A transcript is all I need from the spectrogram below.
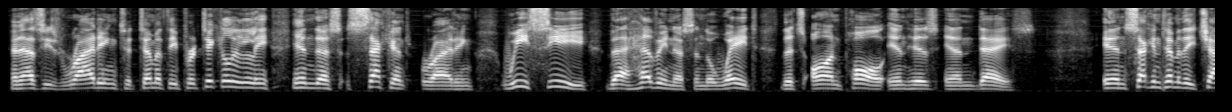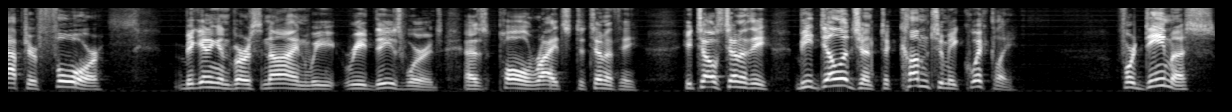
and as he's writing to Timothy, particularly in this second writing, we see the heaviness and the weight that's on Paul in his end days. In 2 Timothy chapter 4, beginning in verse 9, we read these words as Paul writes to Timothy. He tells Timothy, Be diligent to come to me quickly. For Demas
